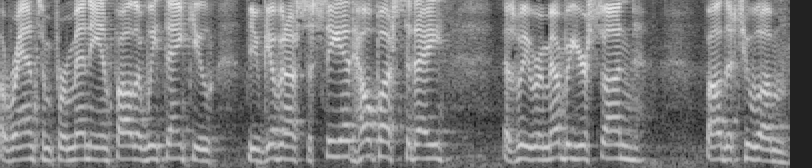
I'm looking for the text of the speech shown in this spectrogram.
a ransom for many. And Father, we thank you that you've given us to see it. Help us today as we remember your son, Father, to, um,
